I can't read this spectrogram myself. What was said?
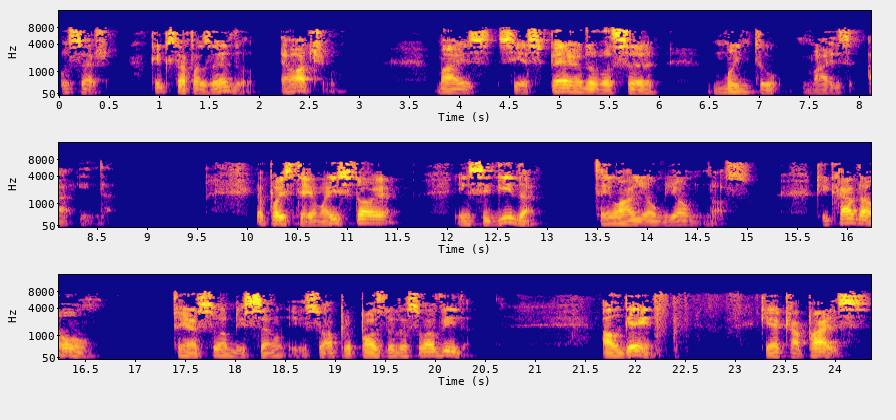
Ou seja, o que, que está fazendo é ótimo. Mas se espera de você muito mais ainda. Depois tem uma história. Em seguida, tem o Hayom Yom nosso. Que cada um tem a sua missão e a sua propósito da sua vida. Alguém que é capaz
